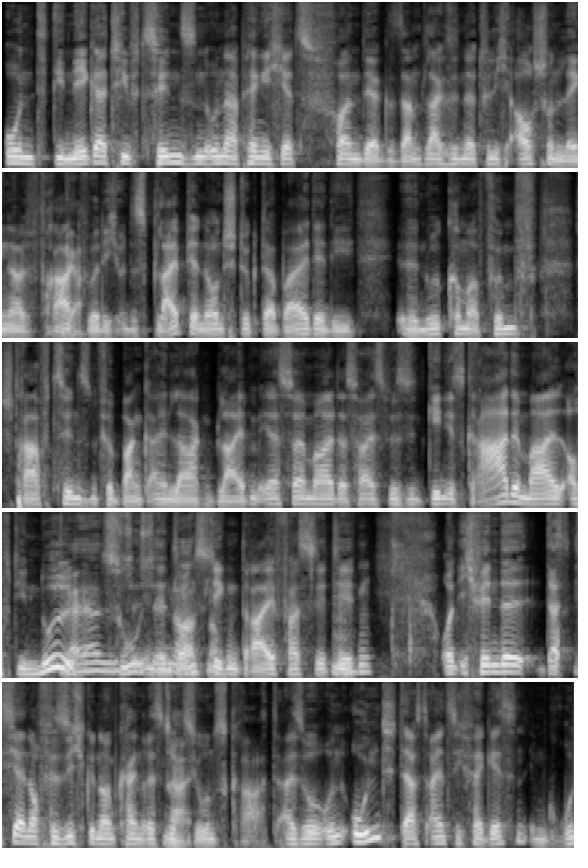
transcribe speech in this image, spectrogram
Und die Negativzinsen, unabhängig jetzt von der Gesamtlage, sind natürlich auch schon länger fragwürdig. Ja. Und es bleibt ja noch ein Stück dabei, denn die 0,5 Strafzinsen für Bankeinlagen bleiben erst einmal. Das heißt, wir sind, gehen jetzt gerade mal auf die Null ja, ja, zu in den sonstigen drei Fazilitäten. Hm. Und ich finde, das ist ja noch für sich genommen kein Restriktionsgrad. Nein. Also, und, und, das einzig vergessen, im Grunde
